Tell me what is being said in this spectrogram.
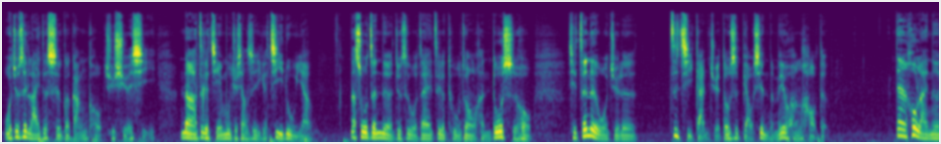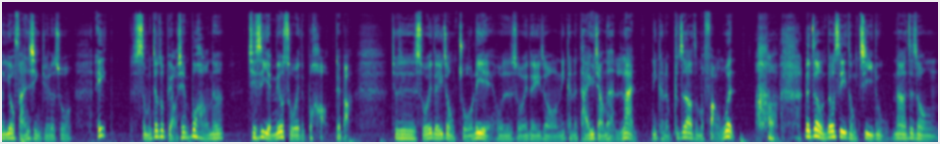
我就是来这十个港口去学习，那这个节目就像是一个记录一样。那说真的，就是我在这个途中，很多时候，其实真的，我觉得自己感觉都是表现的没有很好的。但后来呢，又反省，觉得说，哎，什么叫做表现不好呢？其实也没有所谓的不好，对吧？就是所谓的一种拙劣，或者所谓的一种，你可能台语讲的很烂，你可能不知道怎么访问，那这种都是一种记录。那这种。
